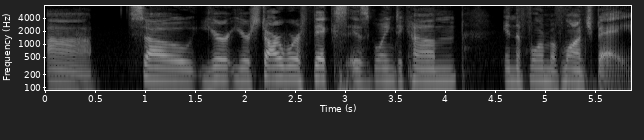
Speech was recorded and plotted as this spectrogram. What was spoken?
Uh, so your your Star Wars fix is going to come in the form of Launch Bay.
